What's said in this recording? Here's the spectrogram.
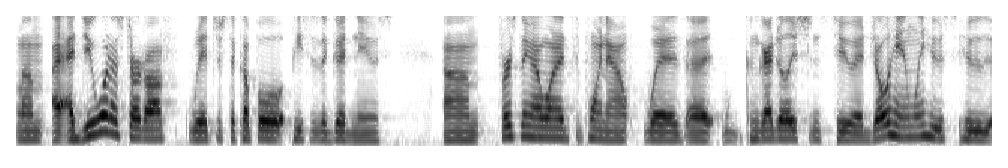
Um, I, I, do want to start off with just a couple pieces of good news. Um, first thing I wanted to point out was uh, congratulations to uh, Joel Hanley, who's, who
